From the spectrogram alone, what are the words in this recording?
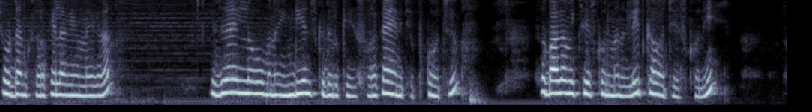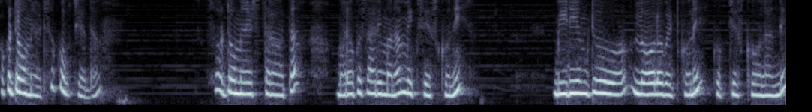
చూడడానికి సొరకాయలాగే ఉన్నాయి కదా. ఇజ్రాయెల్లో మన ఇండియన్స్కి దొరికే సొరకాయ అని చెప్పుకోవచ్చు. సో బాగా మిక్స్ చేసుకొని మనం లీడ్ కవర్ చేసుకొని ఒక టూ మినిట్స్ కుక్ చేద్దాం. సో టూ మినిట్స్ తర్వాత మరొకసారి మనం మిక్స్ చేసుకొని మీడియం టు లోలో పెట్టుకొని కుక్ చేసుకోవాలండి.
